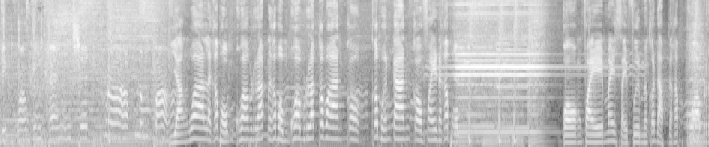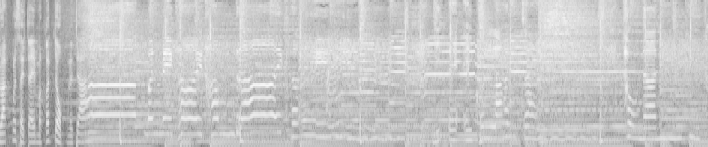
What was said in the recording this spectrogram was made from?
เก็บความเข้มแข็งเช็ดคราบน้ำตาอย่างว่าแหละครับผมความรักนะครับผมความรักก็มานก่อก็เหมือนการก่อไฟนะครับผม กองไฟไม่ใส่ฟืนมันก็ดับนะครับ ความรักไม่ใส่ใจมันก็จบนะจ๊ะรักมันไม่เคยทำร้ายใครมีแต่ไอ้คนหลายใจ เท่านั้นที่ท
